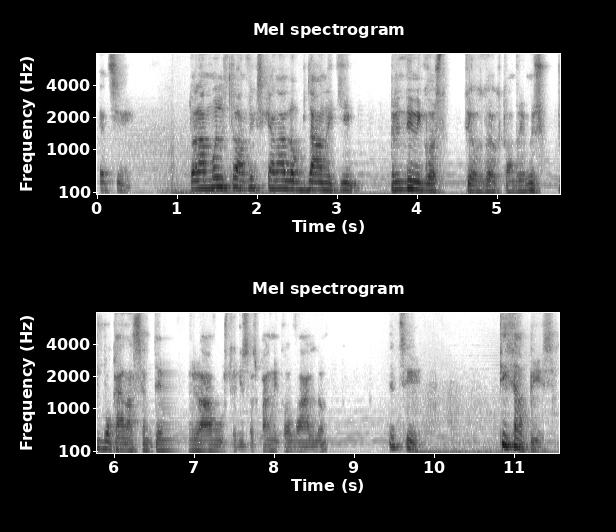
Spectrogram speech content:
Έτσι. Τώρα μόλις τραβήξει κανένα lockdown εκεί πριν την 28 Οκτώβρη, μη σου πω κανένα Σεπτέμβριο, Αύγουστο και σας πανικοβάλλω. Έτσι. Τι θα πεις;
